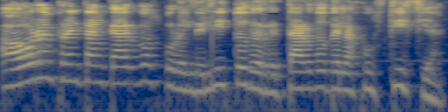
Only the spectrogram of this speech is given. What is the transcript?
Ahora enfrentan cargos por el delito de retardo de la justicia.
